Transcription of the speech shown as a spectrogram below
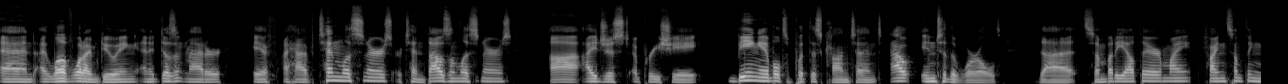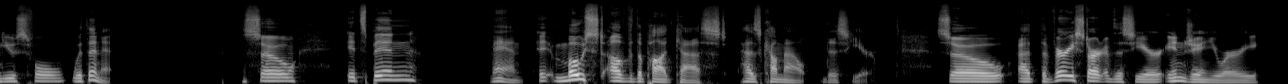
and I love what I'm doing. And it doesn't matter if I have 10 listeners or 10,000 listeners. Uh, I just appreciate being able to put this content out into the world that somebody out there might find something useful within it. So it's been, man, it, most of the podcast has come out this year. So at the very start of this year in January,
